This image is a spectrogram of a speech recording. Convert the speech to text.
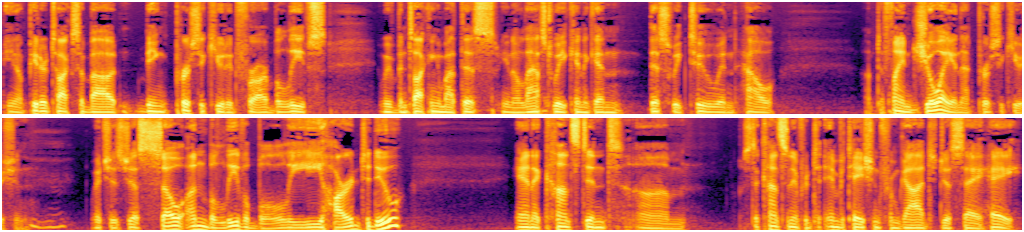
you know, Peter talks about being persecuted for our beliefs. We've been talking about this, you know, last week and again this week too, and how um, to find joy in that persecution, which is just so unbelievably hard to do, and a constant, um, just a constant invit- invitation from God to just say, "Hey,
